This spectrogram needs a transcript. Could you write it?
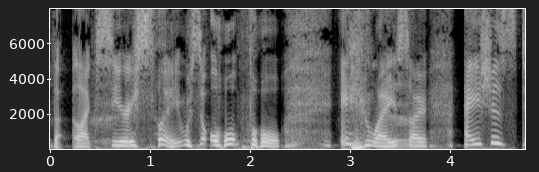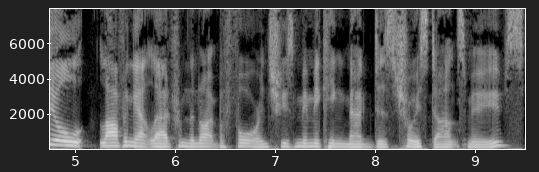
The- like, seriously, it was awful. Anyway, so Aesha's still laughing out loud from the night before and she's mimicking Magda's choice dance moves.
